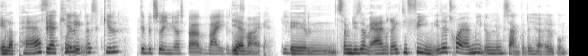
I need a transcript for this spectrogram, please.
eller Pass Ja, på Kill. engelsk. Kill, det betyder egentlig også bare vej. Eller Ja, sådan. vej. Ja. Øhm, som ligesom er en rigtig fin, det tror jeg er min yndlingssang på det her album.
